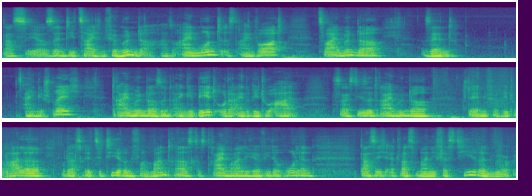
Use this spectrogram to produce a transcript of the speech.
das hier sind die Zeichen für Münder. Also ein Mund ist ein Wort, zwei Münder sind ein Gespräch, drei Münder sind ein Gebet oder ein Ritual. Das heißt, diese drei Münder stehen für Rituale oder das Rezitieren von Mantras, das dreimalige Wiederholen, dass ich etwas manifestieren möge.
